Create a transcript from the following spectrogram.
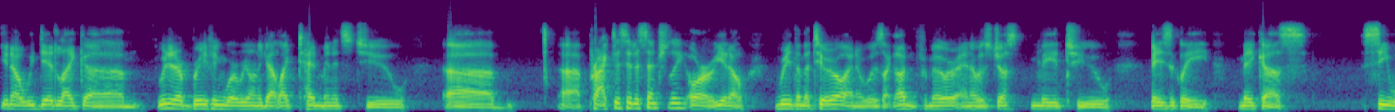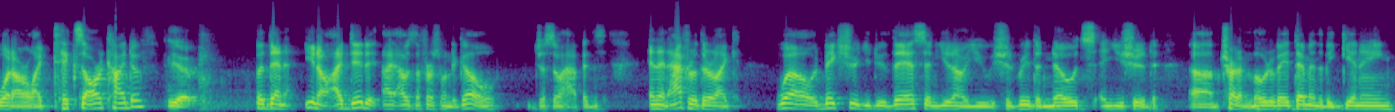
you know, we did like um, we did a briefing where we only got like ten minutes to uh, uh, practice it essentially, or you know, read the material, and it was like unfamiliar, and it was just made to basically make us see what our like ticks are, kind of. Yep. but then you know i did it I, I was the first one to go just so happens. And then after they're like well make sure you do this and you know you should read the notes and you should um, try to motivate them in the beginning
